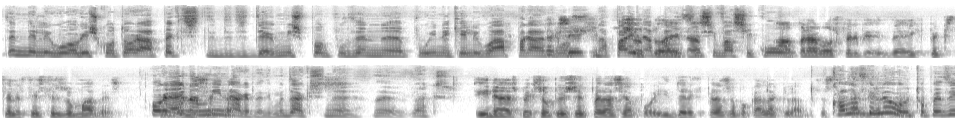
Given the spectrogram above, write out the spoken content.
Δεν είναι λίγο ρίσκο τώρα παίκτη την, την τερμή σπορ που, δεν, που είναι και λίγο άπραγος Εντάξει, έχει να πάει πίσω να το πάρει ένα- θέση βασικού. Άπραγος περίπου. Δεν έχει παίξει τις τελευταίες τρεις εβδομάδες. Ωραία, ένα μήνα ρε παιδί μου, εντάξει, ναι, ναι, εντάξει. Είναι ένας παίκτης ο οποίος έχει περάσει από ίντερ, έχει περάσει από καλά κλαμπ. Στα Καλά τι Ιταλία λέω, χρόνια. το παιδί...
